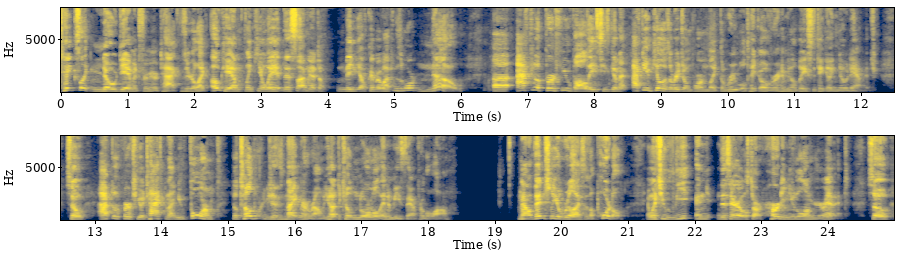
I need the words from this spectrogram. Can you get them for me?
takes like no damage from your attack because you're like, okay, I'm thinking away at this. I'm gonna have to maybe upgrade my weapons more. No. Uh, after the first few volleys, he's gonna after you kill his original form, like the root will take over him and he'll basically take like no damage. So after the first few attacks in that new form, he'll teleport you to his nightmare realm. You have to kill normal enemies there for a while. Now eventually you'll realize there's a portal, and once you leave, and this area will start hurting you the longer you're in it. So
